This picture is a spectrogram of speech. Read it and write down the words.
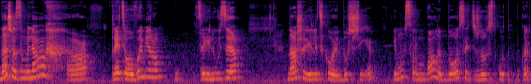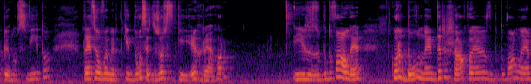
Наша земля третього виміру це ілюзія нашої людської душі. І ми сформували досить жорстку таку картину світу. Третього виміру такий досить жорсткий егрегор. І збудували кордони, держави, збудували, е,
